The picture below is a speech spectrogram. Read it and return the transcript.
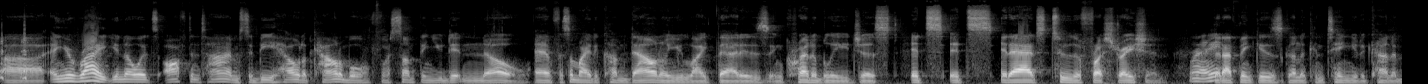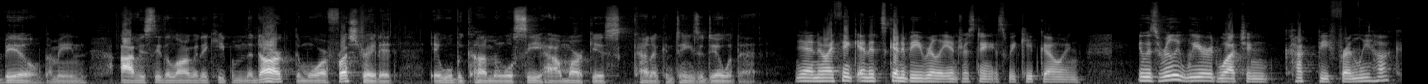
Uh, and you're right, you know, it's oftentimes to be held accountable for something you didn't know, and for somebody to come down on you like that is incredibly just. It's it's it adds to the frustration Right. that I think is going to continue to kind of build. I mean, obviously, the longer they keep him in the dark, the more frustrated it will become, and we'll see how Marcus kind of continues to deal with that. Yeah, no, I think, and it's going to be really interesting as we keep going. It was really weird watching Huck be Friendly Huck,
